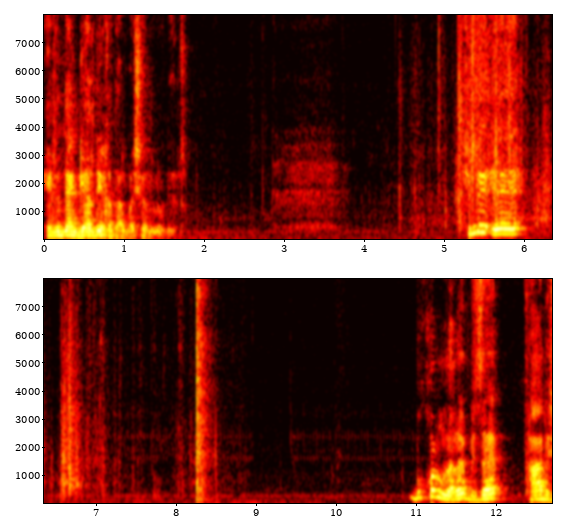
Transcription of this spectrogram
elinden geldiği kadar başarılı oluyor. Şimdi e, bu konuları bize tarih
